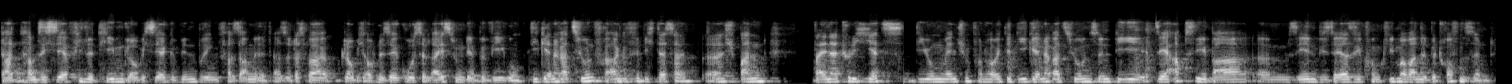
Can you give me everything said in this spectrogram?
Da haben sich sehr viele Themen, glaube ich, sehr gewinnbringend versammelt. Also das war, glaube ich, auch eine sehr große Leistung der Bewegung. Die Generationenfrage finde ich deshalb äh, spannend, weil natürlich jetzt die jungen Menschen von heute die Generation sind, die sehr absehbar ähm, sehen, wie sehr sie vom Klimawandel betroffen sind.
